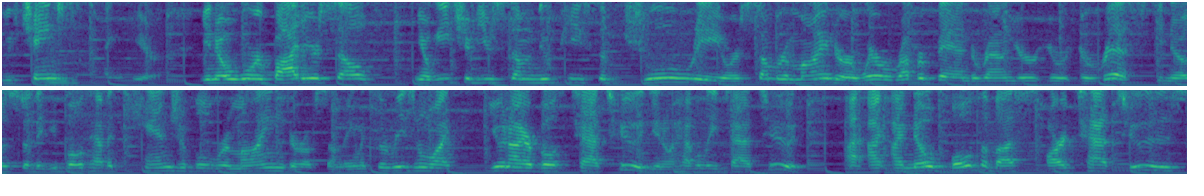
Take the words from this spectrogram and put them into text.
we've changed something here. You know, or buy yourself, you know, each of you some new piece of jewelry or some reminder or wear a rubber band around your, your, your wrist, you know, so that you both have a tangible reminder of something. It's the reason why you and I are both tattooed, you know, heavily tattooed. I, I, I know both of us, our tattoos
